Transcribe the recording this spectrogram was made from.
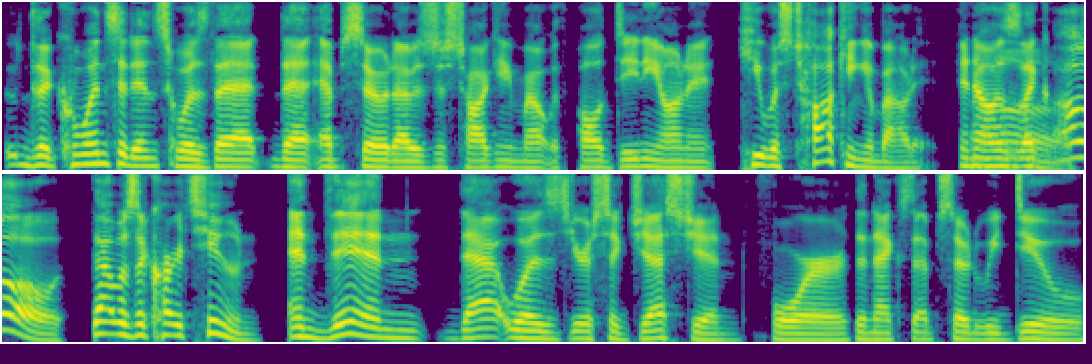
The coincidence was that that episode I was just talking about with Paul Dini on it, he was talking about it. And I was like, Oh. oh, that was a cartoon. And then that was your suggestion for the next episode we do.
